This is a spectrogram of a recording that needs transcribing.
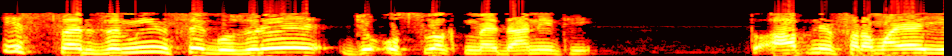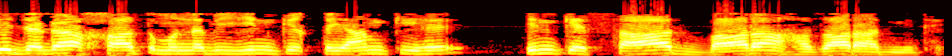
اس سرزمین سے گزرے جو اس وقت میدانی تھی۔ تو آپ نے فرمایا یہ جگہ خاتم النبیین کے قیام کی ہے۔ ان کے ساتھ بارہ ہزار آدمی تھے،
